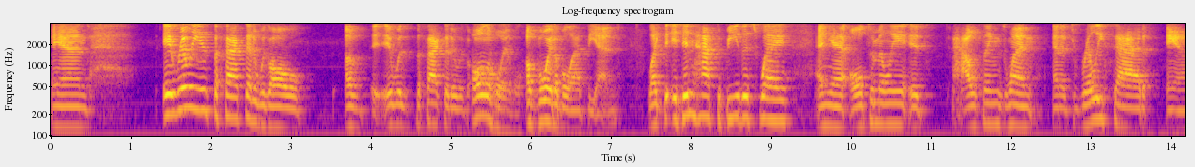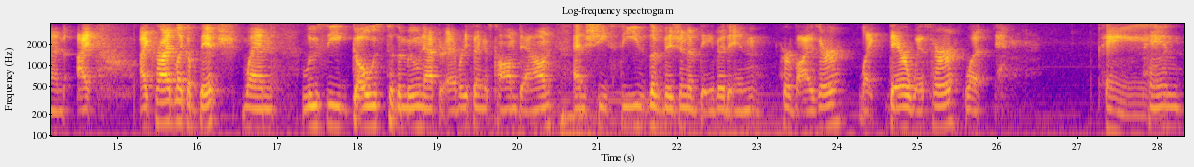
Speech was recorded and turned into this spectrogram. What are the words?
And it really is the fact that it was all of it was the fact that it was All avoidable. avoidable at the end. Like it didn't have to be this way, and yet ultimately it's how things went, and it's really sad. And I, I cried like a bitch when Lucy goes to the moon after everything is calmed down, and she sees the vision of David in her visor, like there with her. Like Pain. pain,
